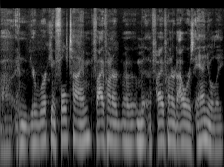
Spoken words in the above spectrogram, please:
uh, and you're working full time, 500, uh, 500 hours annually,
